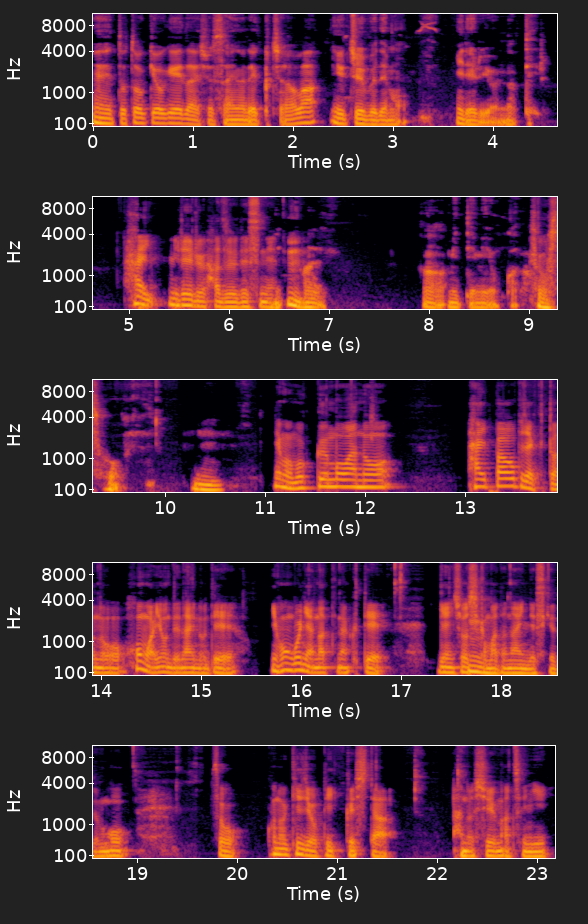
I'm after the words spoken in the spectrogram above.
えっ、ー、と、東京芸大主催のレクチャーは YouTube でも見れるようになっている。はい、見れるはずですね。うん、はい。ああ、見てみようかな。そうそう。うん。でも僕もあの、ハイパーオブジェクトの本は読んでないので、日本語にはなってなくて、原書しかまだないんですけども、うん、そう、この記事をピックした、あの、週末に、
